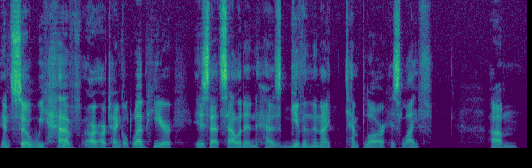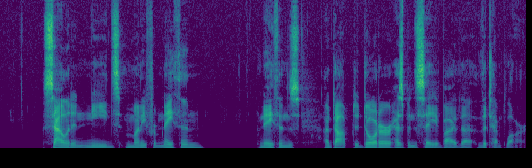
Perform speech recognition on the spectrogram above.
And so we have our, our tangled web here is that Saladin has given the Knight Templar his life. Um, Saladin needs money from Nathan. Nathan's adopted daughter has been saved by the, the Templar.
